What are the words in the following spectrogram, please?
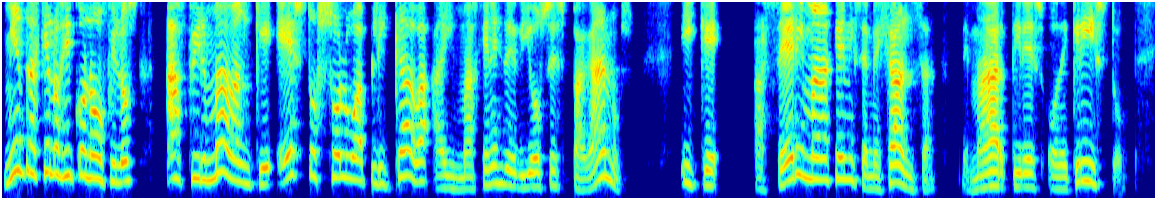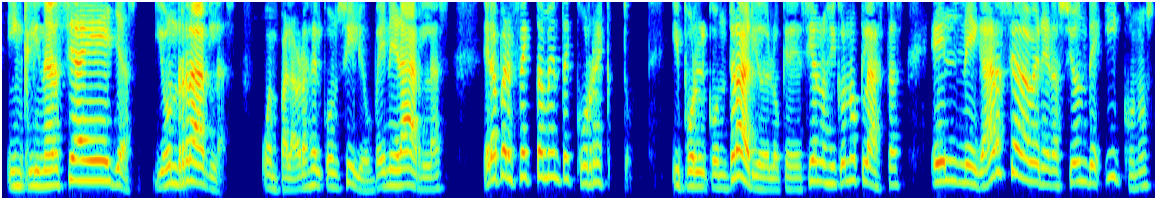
Mientras que los iconófilos afirmaban que esto solo aplicaba a imágenes de dioses paganos y que hacer imagen y semejanza de mártires o de Cristo, inclinarse a ellas y honrarlas, o en palabras del concilio, venerarlas, era perfectamente correcto. Y por el contrario de lo que decían los iconoclastas, el negarse a la veneración de íconos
